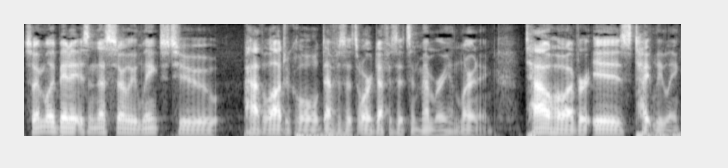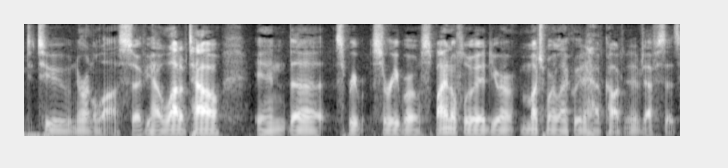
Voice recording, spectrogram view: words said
So amyloid beta isn't necessarily linked to pathological deficits or deficits in memory and learning. Tau, however, is tightly linked to neuronal loss. So if you have a lot of tau in the cere- cerebrospinal fluid, you're much more likely to have cognitive deficits.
